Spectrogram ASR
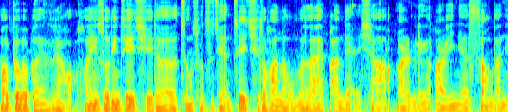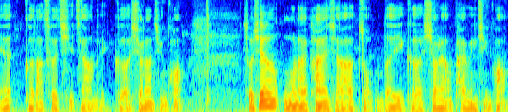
好，各位朋友，大家好，欢迎收听这一期的正说之见。这一期的话呢，我们来盘点一下二零二一年上半年各大车企这样的一个销量情况。首先，我们来看一下总的一个销量排名情况。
